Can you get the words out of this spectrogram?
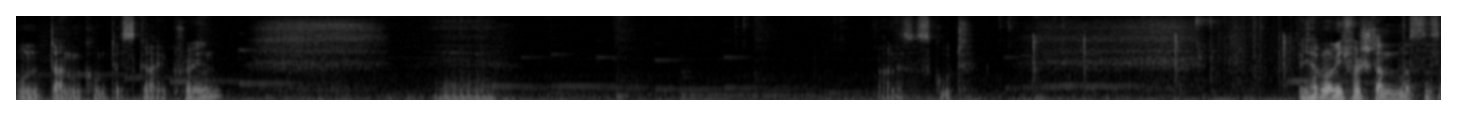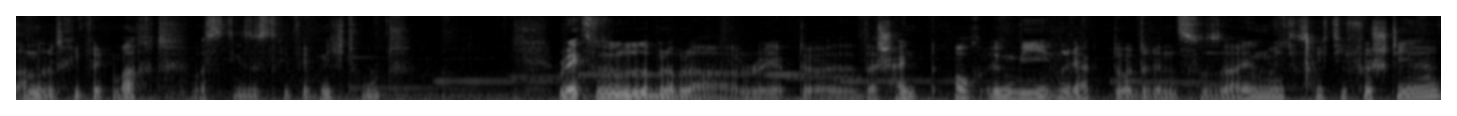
und dann kommt der Sky Crane. Äh. Alles ist gut. Ich habe noch nicht verstanden, was das andere Triebwerk macht, was dieses Triebwerk nicht tut. Reaktor, blablabla, Reaktor. Da scheint auch irgendwie ein Reaktor drin zu sein, wenn ich das richtig verstehe.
